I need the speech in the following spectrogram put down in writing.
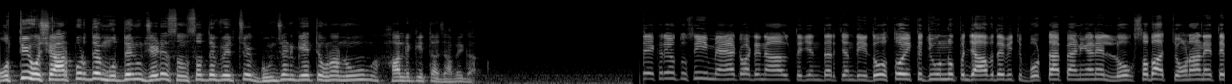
ਉੱਥੇ ਹੁਸ਼ਿਆਰਪੁਰ ਦੇ ਮੁੱਦੇ ਨੂੰ ਜਿਹੜੇ ਸੰਸਦ ਦੇ ਵਿੱਚ ਗੂੰਜਣਗੇ ਤੇ ਉਹਨਾਂ ਨੂੰ ਹੱਲ ਕੀਤਾ ਜਾਵੇਗਾ। ਦੇਖ ਰਹੇ ਹੋ ਤੁਸੀਂ ਮੈਂ ਤੁਹਾਡੇ ਨਾਲ ਤਜਿੰਦਰ ਚੰਦੀ ਦੋਸਤੋ 1 ਜੂਨ ਨੂੰ ਪੰਜਾਬ ਦੇ ਵਿੱਚ ਵੋਟਾਂ ਪੈਣੀਆਂ ਨੇ ਲੋਕ ਸਭਾ ਚੋਣਾਂ ਨੇ ਤੇ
